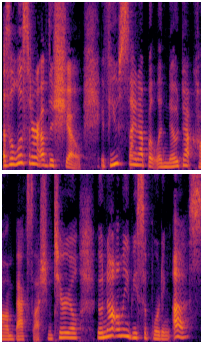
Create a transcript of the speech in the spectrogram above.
As a listener of the show, if you sign up at linode.com backslash material, you'll not only be supporting us,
